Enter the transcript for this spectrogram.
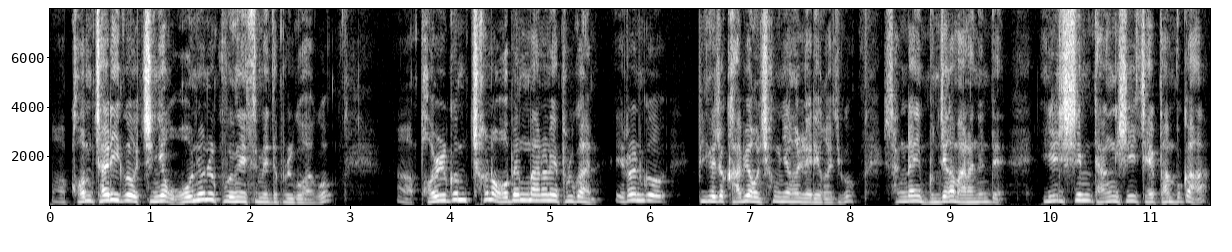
어, 검찰이 그 징역 5년을 구형했음에도 불구하고 어, 벌금 1,500만 원에 불과한 이런 그 비교적 가벼운 형량을 내려가지고 상당히 문제가 많았는데 1심 당시 재판부가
